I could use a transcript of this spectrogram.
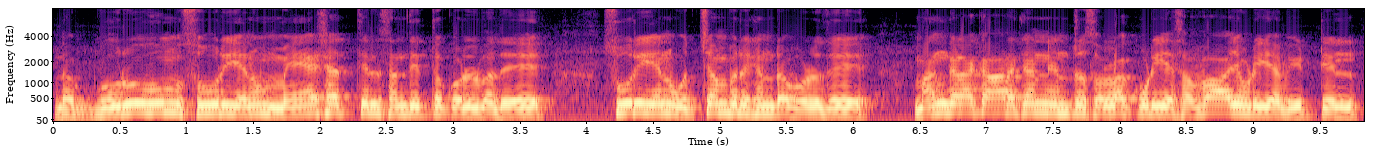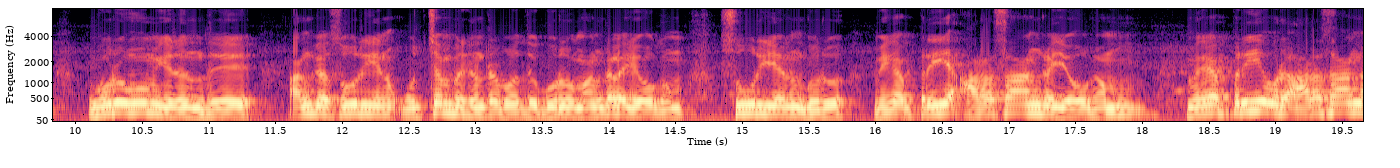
இந்த குருவும் சூரியனும் மேஷத்தில் சந்தித்து கொள்வது சூரியன் உச்சம் பெறுகின்ற பொழுது மங்களகாரகன் என்று சொல்லக்கூடிய செவ்வாயுடைய வீட்டில் குருவும் இருந்து அங்கே சூரியன் உச்சம் பெறுகின்ற போது குரு மங்கள யோகம் சூரியன் குரு மிகப்பெரிய அரசாங்க யோகம் மிகப்பெரிய ஒரு அரசாங்க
